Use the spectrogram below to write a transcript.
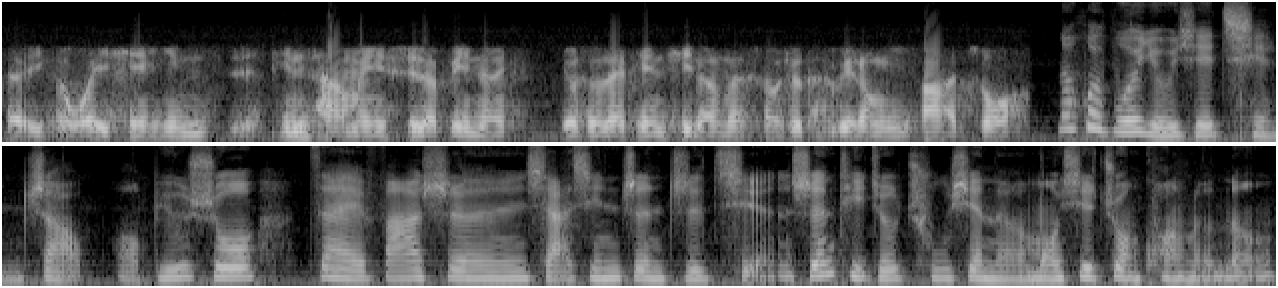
的一个危险因子。平常没事的病人有时候在天气冷的时候就特别容易发作。那会不会有一些前兆哦？比如说在发生狭心症之前，身体就出现了某些状况了呢？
